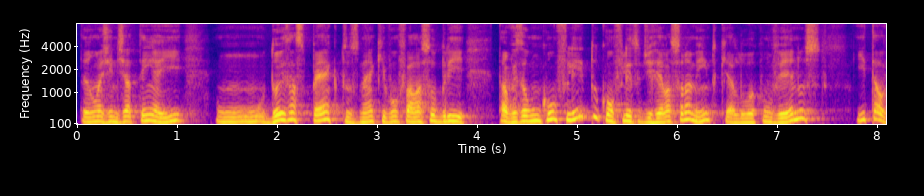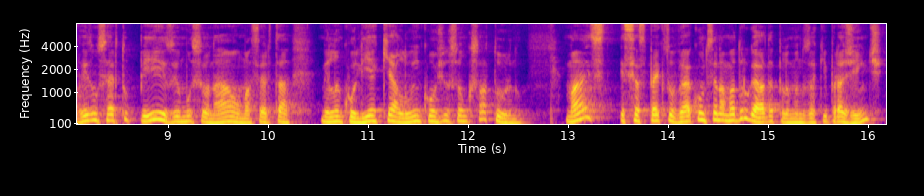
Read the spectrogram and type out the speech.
Então a gente já tem aí um, dois aspectos né, que vão falar sobre talvez algum conflito, conflito de relacionamento, que é a Lua com Vênus, e talvez um certo peso emocional, uma certa melancolia que é a Lua em conjunção com Saturno. Mas esse aspecto vai acontecer na madrugada, pelo menos aqui para a gente,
